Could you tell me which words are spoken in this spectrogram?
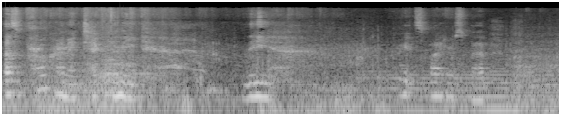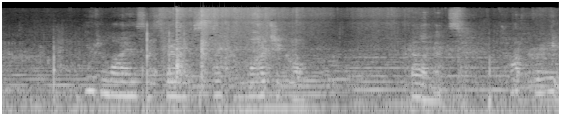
As a programming technique, the Great Spider's Web utilizes various psychological elements, top grade,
